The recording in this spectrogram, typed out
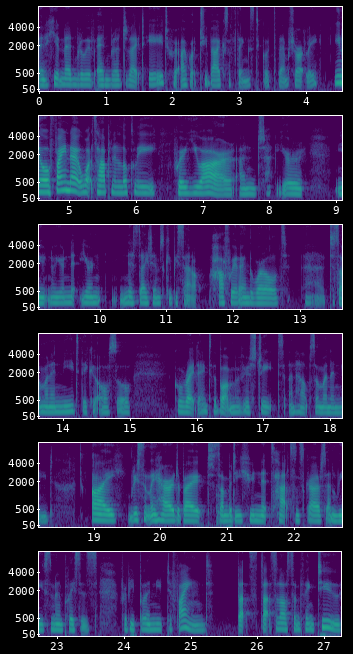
here in Edinburgh we have Edinburgh Direct Aid, where I've got two bags of things to go to them shortly. You know, find out what's happening locally where you are, and your, you know, your your knitted items could be sent halfway around the world uh, to someone in need. They could also go right down to the bottom of your street and help someone in need. I recently heard about somebody who knits hats and scarves and leaves them in places for people in need to find that's that's an awesome thing too.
